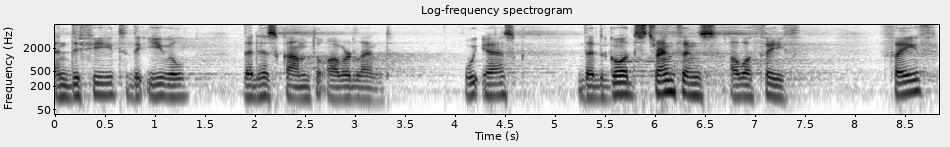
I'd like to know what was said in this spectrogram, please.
and defeat the evil that has come to our land we ask that God strengthens our faith, faith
